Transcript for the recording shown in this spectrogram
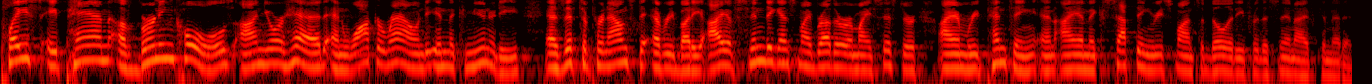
place a pan of burning coals on your head and walk around in the community as if to pronounce to everybody, I have sinned against my brother or my sister, I am repenting and I am accepting responsibility for the sin I've committed.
